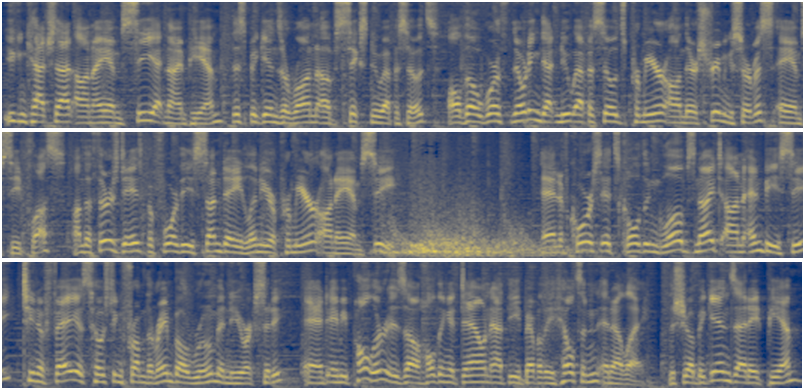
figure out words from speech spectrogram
You can catch that on AMC at 9 p.m. This begins a run of six new episodes, although worth noting that new episodes premiere on their streaming service, AMC Plus, on the Thursdays before the Sunday linear premiere on AMC. And of course, it's Golden Globes night on NBC. Tina Fey is hosting from the Rainbow Room in New York City, and Amy Poehler is uh, holding it down at the Beverly Hilton in LA. The show begins at 8 p.m.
